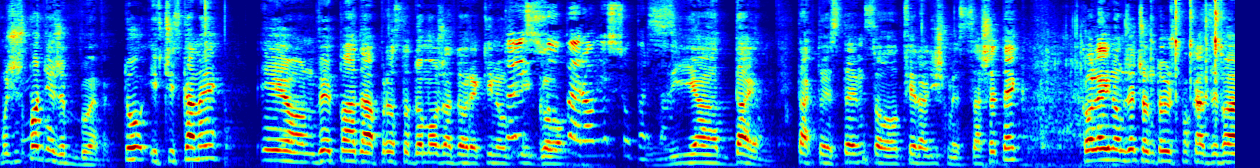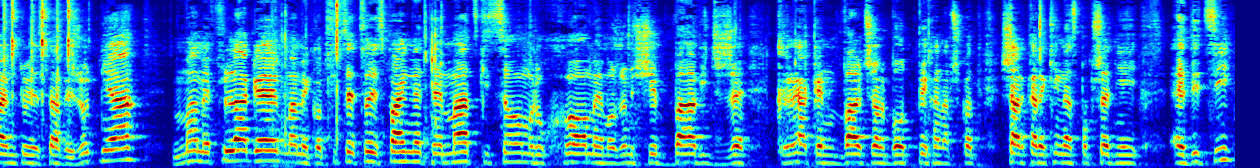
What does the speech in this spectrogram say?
Musisz podnieść, żeby był efekt. Tu i wciskamy. I on wypada prosto do morza, do rekinów To i jest go super, on jest super. tak. zjadają. Tak, to jest ten, co otwieraliśmy z saszetek. Kolejną rzeczą, to już pokazywałem, tu jest ta wyrzutnia. Mamy flagę, mamy kotwicę, co jest fajne, te macki są ruchome, możemy się bawić, że kraken walczy albo odpycha na przykład szarka rekina z poprzedniej edycji.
